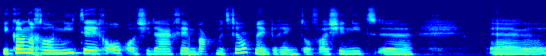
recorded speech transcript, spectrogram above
je kan er gewoon niet tegenop als je daar geen bak met geld mee brengt. Of als je niet, uh, uh,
